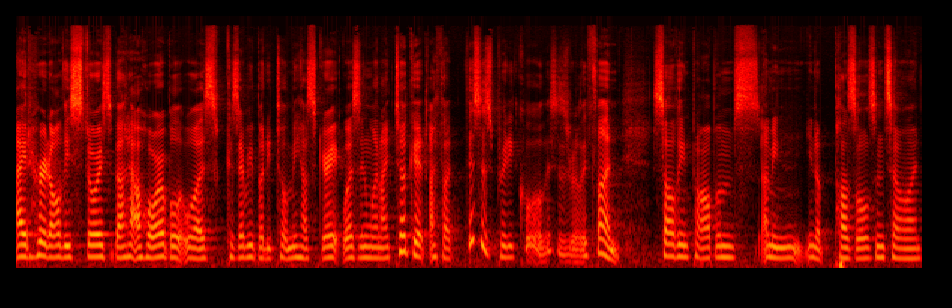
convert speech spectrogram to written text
I'd heard all these stories about how horrible it was because everybody told me how scary it was. And when I took it, I thought, this is pretty cool. This is really fun. Solving problems, I mean, you know, puzzles and so on.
